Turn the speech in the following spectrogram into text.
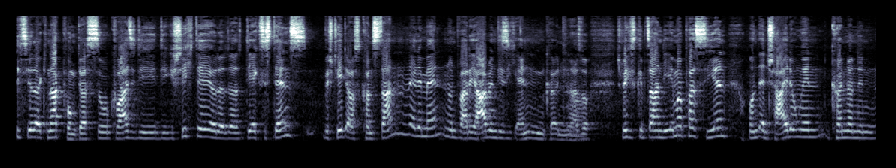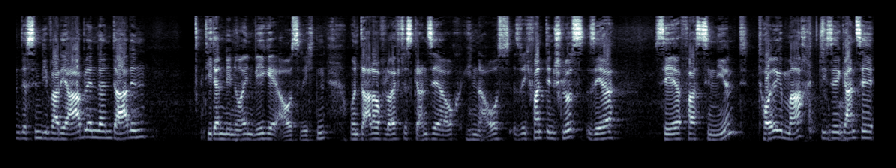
ist ja der Knackpunkt, dass so quasi die, die Geschichte oder die Existenz besteht aus konstanten Elementen und Variablen, die sich ändern können. Genau. Also sprich, es gibt Sachen, die immer passieren und Entscheidungen können dann, in, das sind die Variablen dann darin, die dann die neuen Wege ausrichten und darauf läuft das Ganze ja auch hinaus. Also ich fand den Schluss sehr sehr faszinierend, toll gemacht. Super. Diese ganze,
